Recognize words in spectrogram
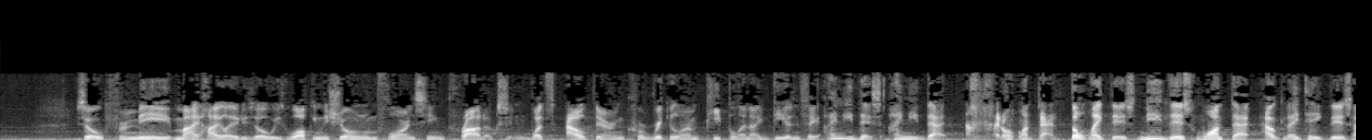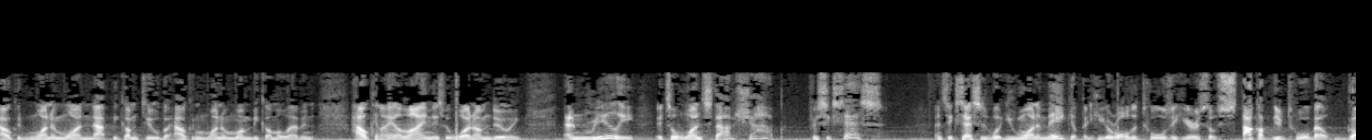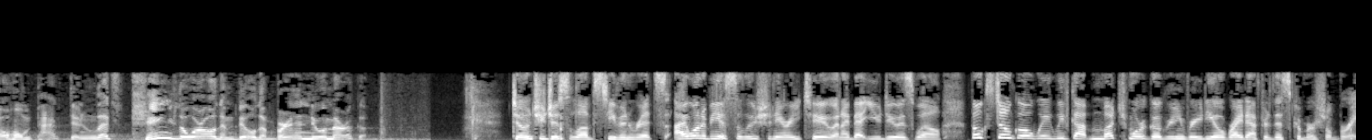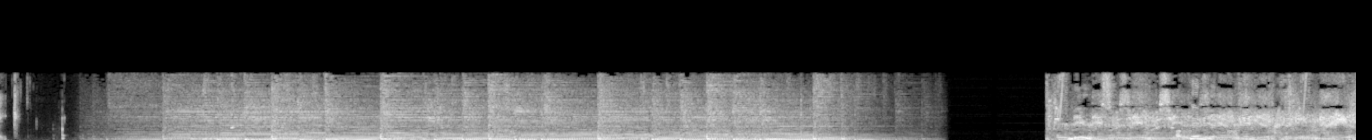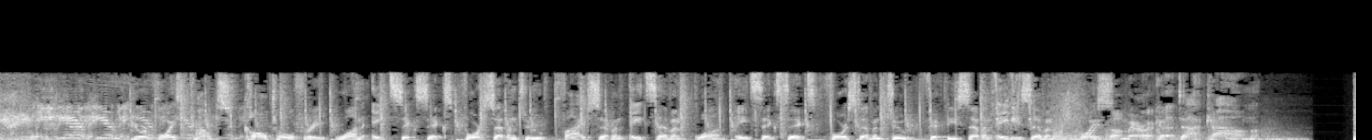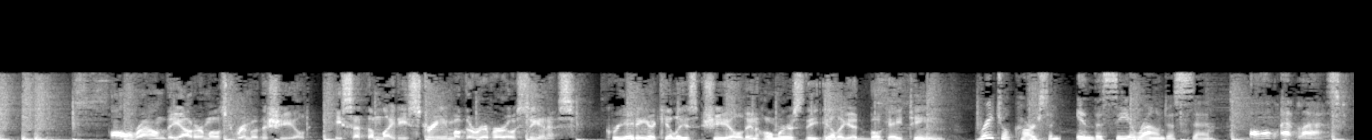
So for me, my highlight is always walking the showroom floor and seeing products and what's out there and curriculum, and people and ideas and say, I need this, I need that. I don't want that. Don't like this, need this, want that. How can I take this? How can one and one not become two, but how can one and one become 11? How can I align this with what I'm doing? And really, it's a one-stop shop for success. And success is what you want to make it. But here, all the tools are here. So stock up your tool belt, go home packed, and let's change the world and build a brand new America. Don't you just love Stephen Ritz? I want to be a solutionary too, and I bet you do as well. Folks, don't go away. We've got much more Go Green Radio right after this commercial break. News, opinion, your voice counts. Call toll free 1 866 472 5787. 1 866 472 5787. VoiceAmerica.com. All round the outermost rim of the shield he set the mighty stream of the river Oceanus, creating Achilles' shield in Homer's The Iliad, Book 18. Rachel Carson, in The Sea Around Us, said, All at last,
